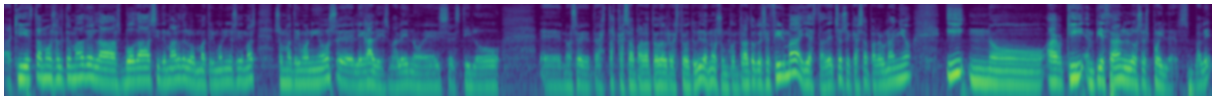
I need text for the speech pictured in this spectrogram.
aquí estamos el tema de las bodas y demás, de los matrimonios y demás, son matrimonios eh, legales, ¿vale? No es estilo, no sé, estás casada para todo el resto de tu vida, no, es un contrato que se firma y ya está, de hecho se casa para un año y no, aquí empiezan los spoilers, ¿vale?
